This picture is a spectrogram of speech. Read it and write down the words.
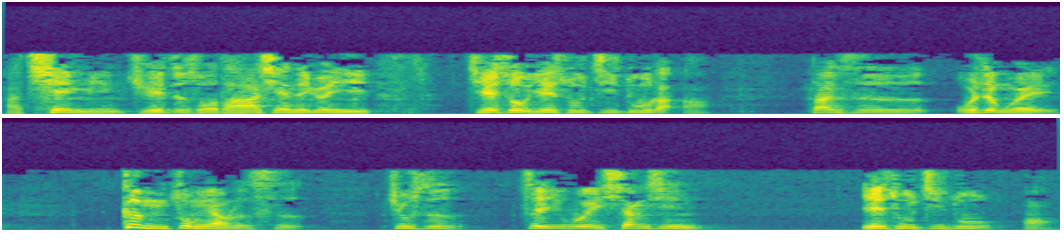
啊签名决志说他现在愿意接受耶稣基督了啊。但是我认为更重要的是，就是这一位相信耶稣基督啊，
